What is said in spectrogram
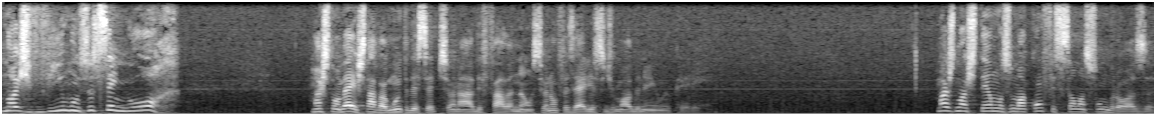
nós vimos o Senhor. Mas Tomé estava muito decepcionado e fala: Não, se eu não fizer isso de modo nenhum, eu crerei. Mas nós temos uma confissão assombrosa.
